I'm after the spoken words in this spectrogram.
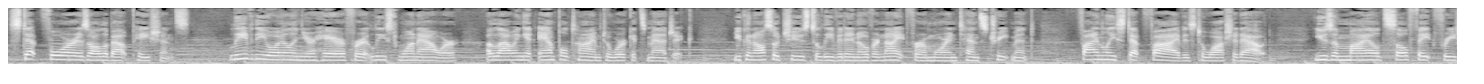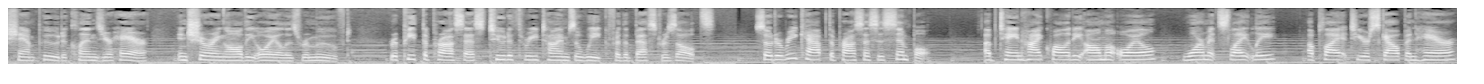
Step 4 is all about patience. Leave the oil in your hair for at least one hour, allowing it ample time to work its magic. You can also choose to leave it in overnight for a more intense treatment. Finally, step 5 is to wash it out. Use a mild sulfate-free shampoo to cleanse your hair, ensuring all the oil is removed. Repeat the process two to three times a week for the best results. So to recap, the process is simple. Obtain high-quality alma oil, warm it slightly, apply it to your scalp and hair,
